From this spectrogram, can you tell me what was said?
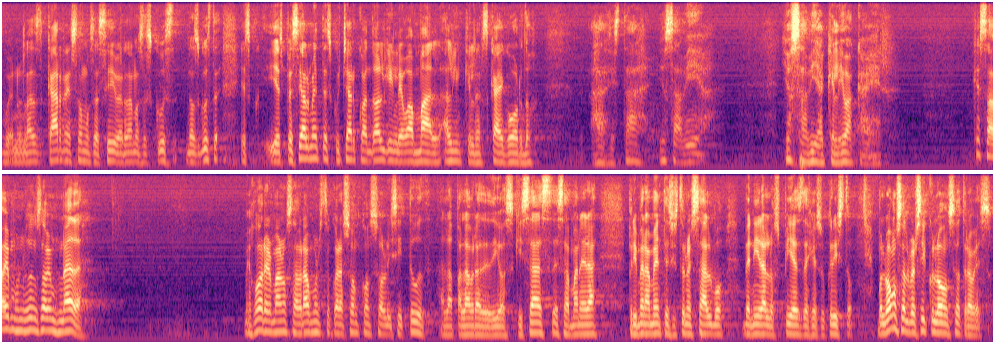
Bueno, las carnes somos así, ¿verdad? Nos, nos gusta, y especialmente escuchar cuando a alguien le va mal, alguien que les cae gordo. Ahí está, yo sabía, yo sabía que le iba a caer. ¿Qué sabemos? Nosotros no sabemos nada. Mejor, hermanos, abramos nuestro corazón con solicitud a la palabra de Dios. Quizás de esa manera, primeramente, si usted no es salvo, venir a los pies de Jesucristo. Volvamos al versículo 11 otra vez.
